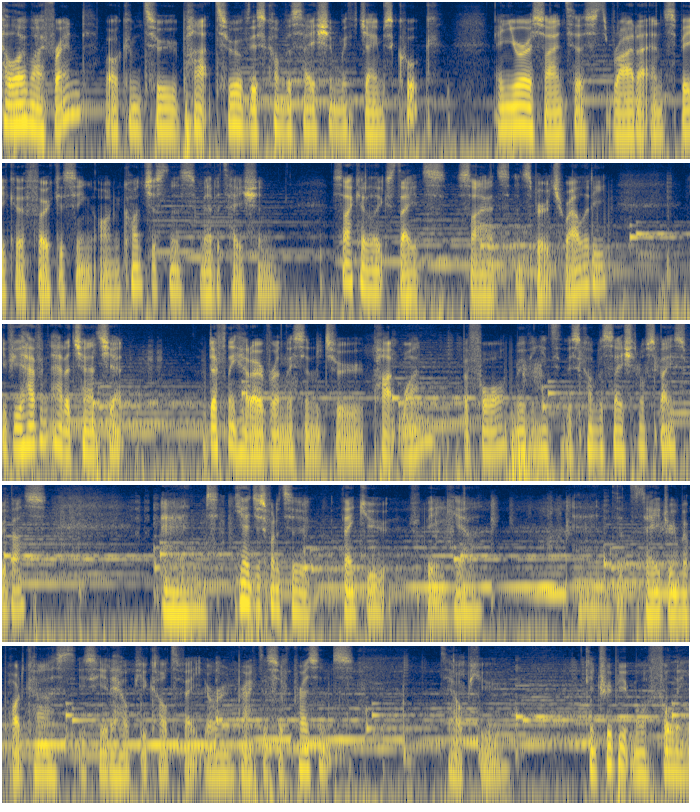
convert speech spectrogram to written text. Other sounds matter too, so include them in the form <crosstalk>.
Hello, my friend. Welcome to part two of this conversation with James Cooke, a neuroscientist, writer, and speaker focusing on consciousness, meditation, psychedelic states, science, and spirituality. If you haven't had a chance yet, definitely head over and listen to part one before moving into this conversational space with us. And yeah, just wanted to thank you for being here. The Daydreamer podcast is here to help you cultivate your own practice of presence, to help you contribute more fully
